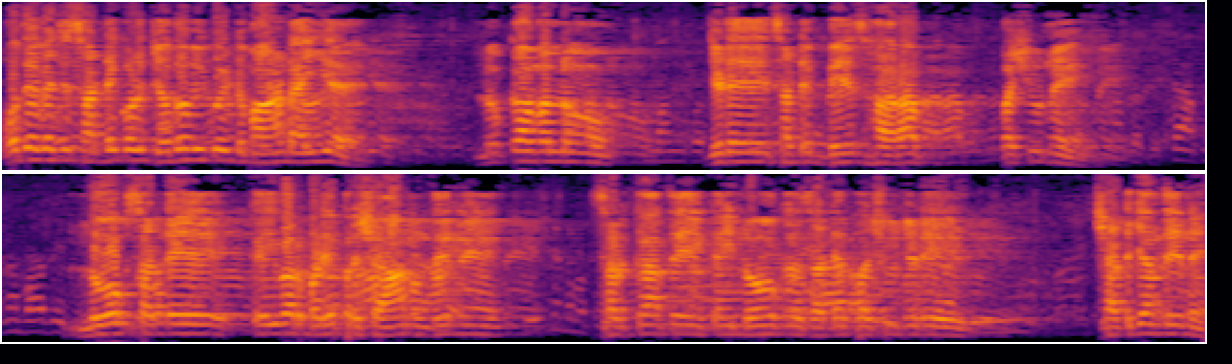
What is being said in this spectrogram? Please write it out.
ਉਹਦੇ ਵਿੱਚ ਸਾਡੇ ਕੋਲ ਜਦੋਂ ਵੀ ਕੋਈ ਡਿਮਾਂਡ ਆਈ ਹੈ, ਲੋਕਾਂ ਵੱਲੋਂ ਜਿਹੜੇ ਸਾਡੇ ਬੇਸਹਾਰਾ ਪਸ਼ੂ ਨੇ, ਲੋਕ ਸਾਡੇ ਕਈ ਵਾਰ ਬੜੇ ਪਰੇਸ਼ਾਨ ਹੁੰਦੇ ਨੇ, ਸੜਕਾਂ ਤੇ ਕਈ ਲੋਕ ਸਾਡੇ ਪਸ਼ੂ ਜਿਹੜੇ ਛੱਡ ਜਾਂਦੇ ਨੇ,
